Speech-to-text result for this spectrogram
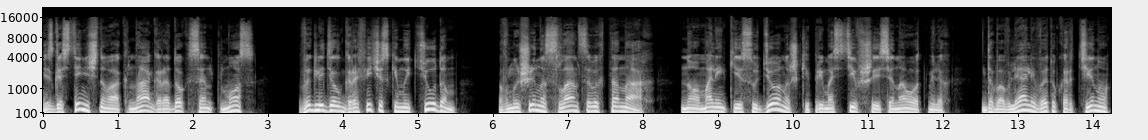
Из гостиничного окна городок Сент-Мосс выглядел графическим этюдом в мышино-сланцевых тонах, но маленькие суденышки, примостившиеся на отмелях, добавляли в эту картину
